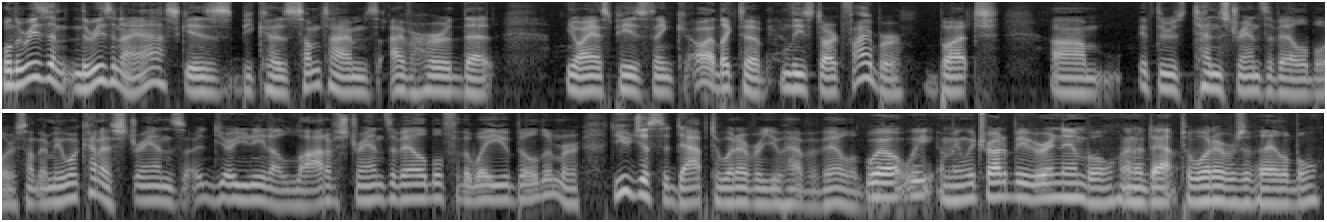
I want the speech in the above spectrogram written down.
Well, the reason the reason I ask is because sometimes I've heard that you know ISPs think, oh, I'd like to lease dark fiber, but um, if there's 10 strands available or something. I mean, what kind of strands? Uh, do you need a lot of strands available for the way you build them, or do you just adapt to whatever you have available? Well, we, I mean, we try to be very nimble and adapt to whatever's available.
